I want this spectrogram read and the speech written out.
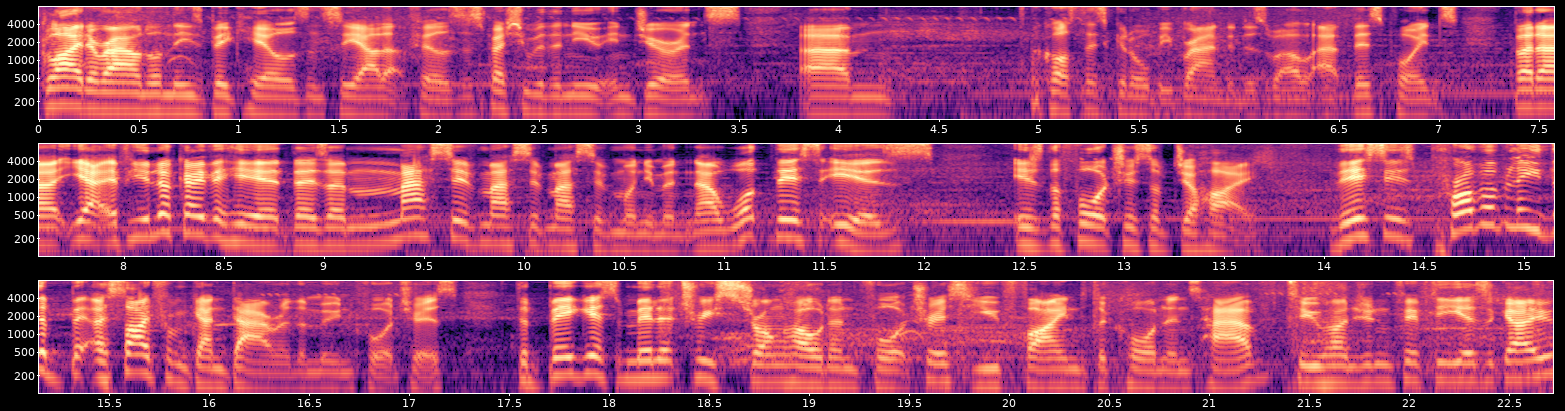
glide around on these big hills and see how that feels, especially with the new endurance. Um, of course, this could all be branded as well at this point. But uh, yeah, if you look over here, there's a massive, massive, massive monument. Now, what this is, is the Fortress of Jahai. This is probably the, aside from Gandara, the Moon Fortress, the biggest military stronghold and fortress you find the Kournans have 250 years ago.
